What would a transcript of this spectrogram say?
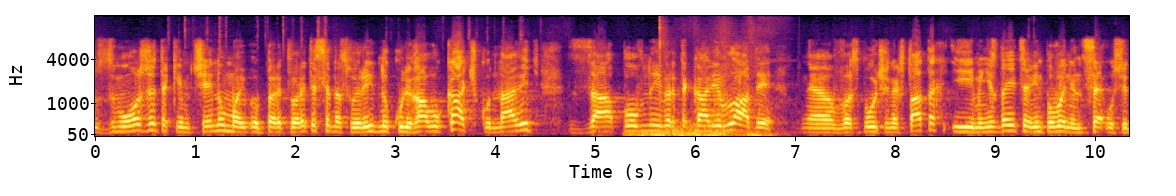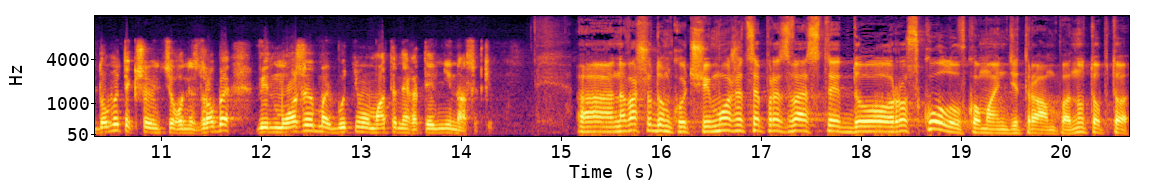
зможе таким чином перетворитися на своєрідну кульгаву качку навіть за повної вертикалі влади е, в Сполучених Штатах. І мені здається, він повинен це усвідомити. Якщо він цього не зробить, він може в майбутньому мати негативні наслідки. На вашу думку, чи може це призвести до розколу в команді Трампа? Ну тобто,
